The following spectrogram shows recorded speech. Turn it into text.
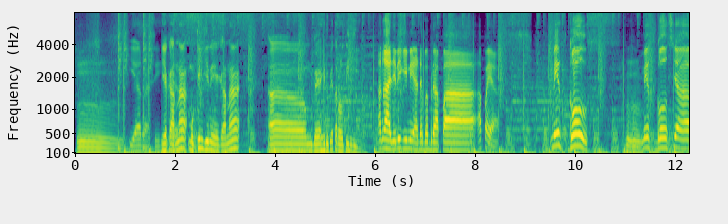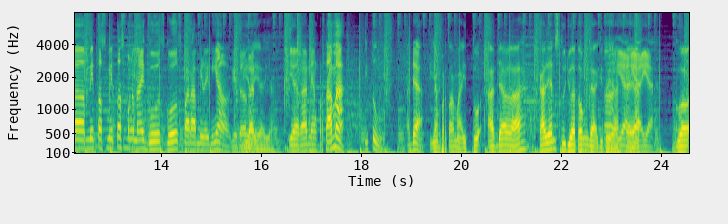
Hmm. Iya gak sih? Ya karena mungkin gini, karena em, gaya hidupnya terlalu tinggi. Ah, Enggak, jadi gini ada beberapa apa ya? Myth goals. Hmm. Myth goalsnya mitos-mitos mengenai goals goals para milenial gitu Iya kan. iya iya. Iya kan yang pertama itu ada Yang pertama itu adalah kalian setuju atau enggak gitu Ah, ya. Iya Kayak iya iya. Gua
